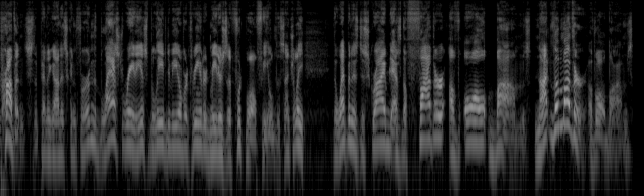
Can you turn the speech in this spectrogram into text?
province, the Pentagon has confirmed. The blast radius, believed to be over 300 meters, a football field, essentially. The weapon is described as the father of all bombs, not the mother of all bombs,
